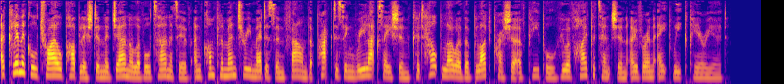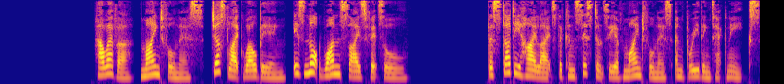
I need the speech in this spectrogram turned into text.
A clinical trial published in the Journal of Alternative and Complementary Medicine found that practicing relaxation could help lower the blood pressure of people who have hypertension over an eight week period. However, mindfulness, just like well being, is not one size fits all. The study highlights the consistency of mindfulness and breathing techniques,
